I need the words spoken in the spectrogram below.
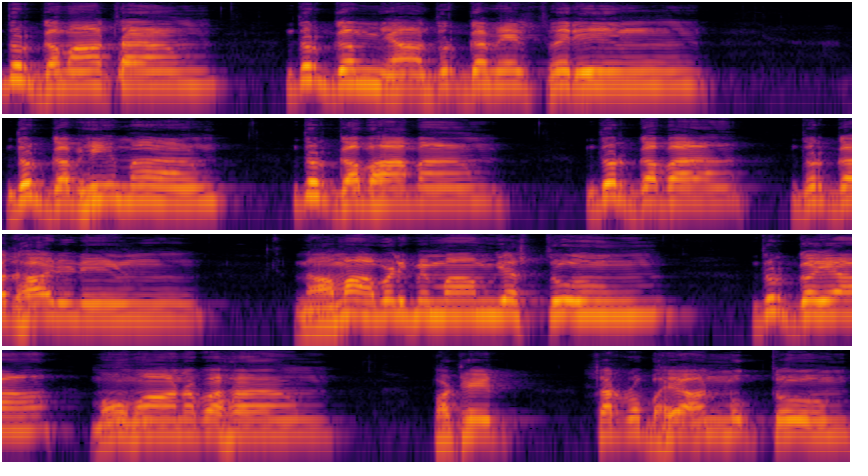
దుర్గమాత దుర్గమ్య దుర్గమేశ్వరి దుర్గభీమ దుర్గభామ దుర్గభ దుర్గధారిణి నామావళిమిమాం యస్తు దుర్గయా మౌమానవ పఠేత్ సర్వభయాన్ముక్తో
